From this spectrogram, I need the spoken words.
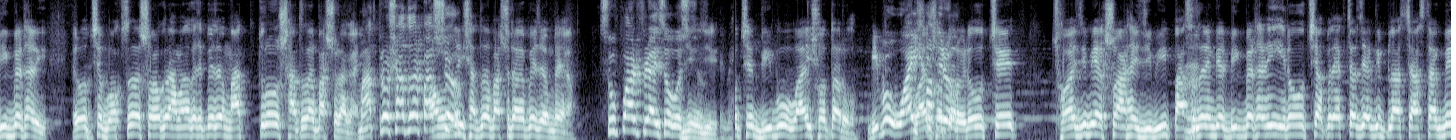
বিগ ব্যাটারি এর হচ্ছে বক্সার সহকারে আমাদের কাছে পেয়ে যাবে মাত্র সাত হাজার পাঁচশো টাকায়। মাত্র সাত হাজার পাঁচশো? সাত হাজার পাঁচশো টাকা পেয়ে যাবেন ভাইয়া। সুপার প্রাইস অবশ্যই জি হচ্ছে ভিভো ওয়াই সতেরো। ভিভো ওয়াই সতেরো। এটা হচ্ছে ছয় জিবি একশো আঠাশ জিবি পাঁচ হাজার এমপিআর বিগ ব্যাটারি এটা হচ্ছে আপনার এক চার্জে একদিন প্লাস চার্জ থাকবে।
